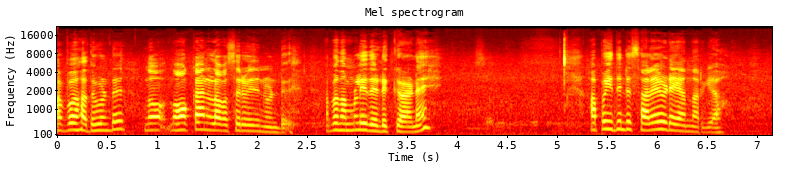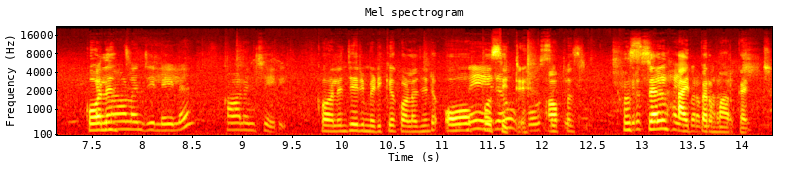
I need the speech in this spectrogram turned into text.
അപ്പോൾ അതുകൊണ്ട് നോ- നോക്കാനുള്ള അവസരം ഇതിനുണ്ട്. അപ്പോൾ നമ്മളിത് എടുക്കുകയാണേ. അപ്പോൾ ഇതിന്റെ സ്ഥലം എവിടെയാണെന്നറിയാം? കോലം ജില്ലയിൽ കോലഞ്ചേരി കോലഞ്ചേരി മെഡിക്കൽ കോളേജിന്റെ ഓപ്പോസിറ്റ് ഓപ്പോസിറ്റ്. Crystal hypermarket.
